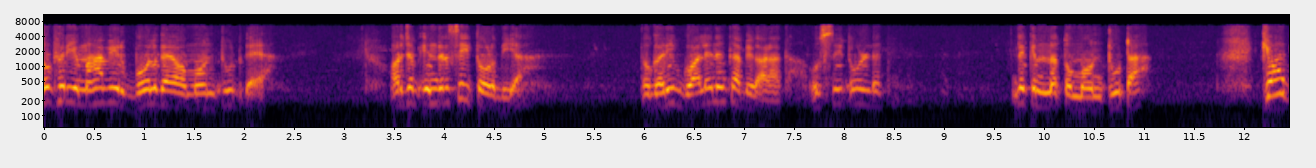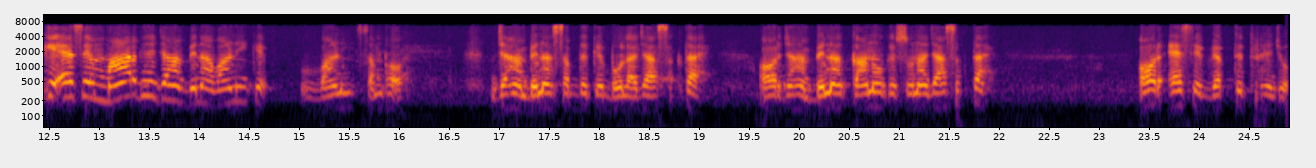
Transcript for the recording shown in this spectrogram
तो फिर ये महावीर बोल गया और मौन टूट गया। और जब इंद्र से ही तोड़ दिया तो गरीब ग्वाले ने क्या बिगाड़ा था? उससे ही तोड़ लेते। लेकिन न तो मौन टूटा। क्योंकि ऐसे मार्ग हैं जहाँ बिना वाणी के वाणी संभव है, जहाँ बिना शब्द के बोला जा सकता है। और जहाँ बिना कानों के सुना जा सकता है। और ऐसे व्यक्तित्व हैं जो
